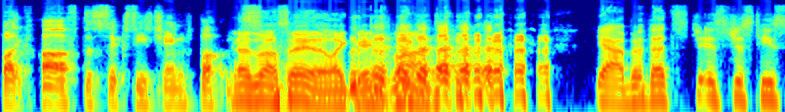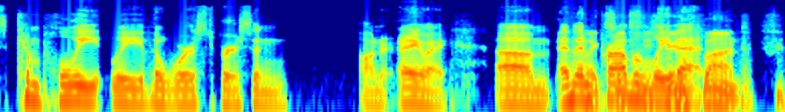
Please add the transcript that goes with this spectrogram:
Like half the '60s James Bond. That's what I'll say. Like James Bond. Yeah, but that's it's just he's completely the worst person on it. Anyway, um, and then like probably that Bond.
